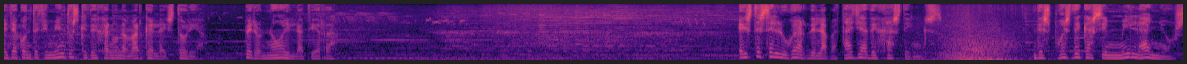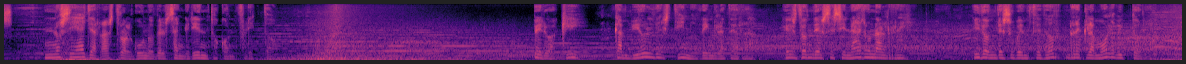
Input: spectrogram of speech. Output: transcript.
Hay acontecimientos que dejan una marca en la historia, pero no en la Tierra. Este es el lugar de la batalla de Hastings. Después de casi mil años, no se halla rastro alguno del sangriento conflicto. Pero aquí cambió el destino de Inglaterra. Es donde asesinaron al rey y donde su vencedor reclamó la victoria.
